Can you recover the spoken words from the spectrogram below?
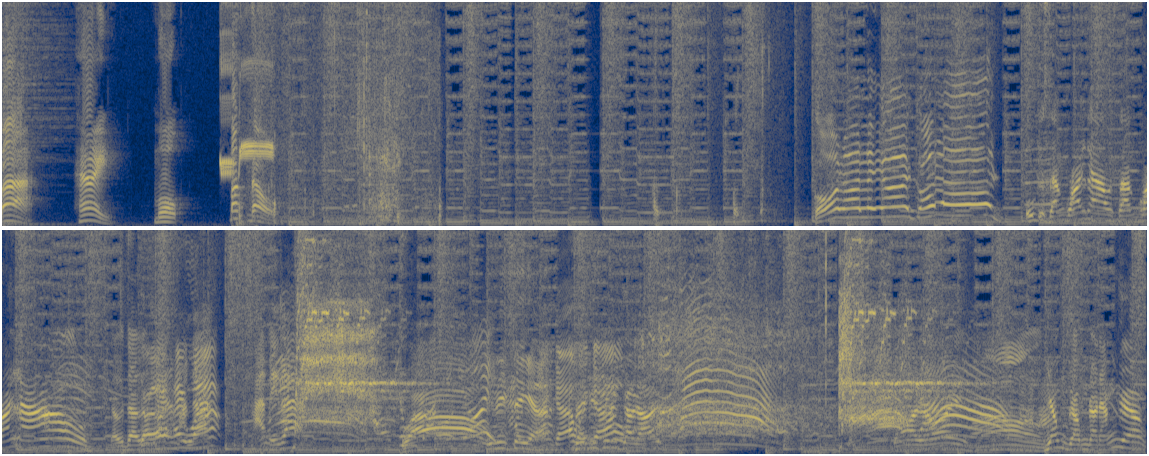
Ba hai một bắt đầu. Cố lên ly ơi cố lên. Uống cái sảng khoái nào sảng khoái nào. Từ từ trời ơi hay quá. hả miệng ra wow VVC hả? Quảng cáo quảng cáo. trời ơi trời ơi. dông rồng đà nẵng ghê không?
